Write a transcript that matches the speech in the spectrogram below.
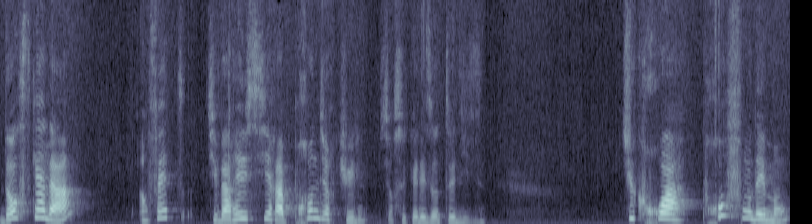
Dans ce cas-là, en fait, tu vas réussir à prendre du recul sur ce que les autres te disent. Tu crois profondément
